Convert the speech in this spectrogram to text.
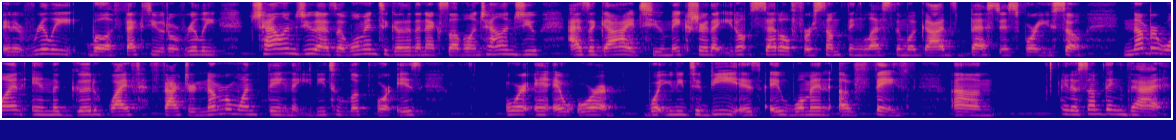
it really will affect you. It'll really challenge you as a woman to go to the next level and challenge you as a guy to make sure that you don't settle for something less than what God's best is for you. So, number one in the good wife factor, number one thing that you need to look for is, or, or what you need to be is a woman of faith. Um, you know, something that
